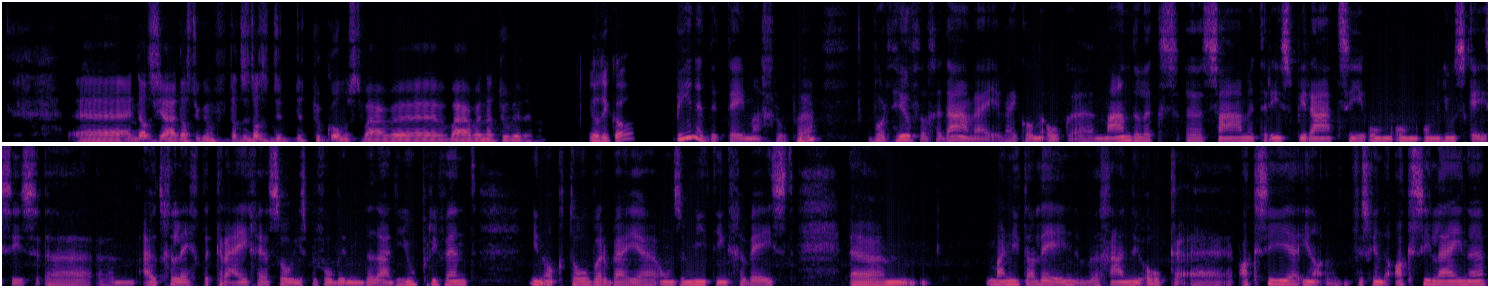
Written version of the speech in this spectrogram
En dat is, ja, dat is natuurlijk een, dat is, dat is de, de toekomst waar we, waar we naartoe willen. Ildiko? binnen de themagroepen wordt heel veel gedaan. Wij, wij komen ook uh, maandelijks uh, samen ter inspiratie om, om, om use cases uh, um, uitgelegd te krijgen. Zo is bijvoorbeeld inderdaad U-Prevent in oktober bij onze meeting geweest. Um, maar niet alleen, we gaan nu ook actie, in verschillende actielijnen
